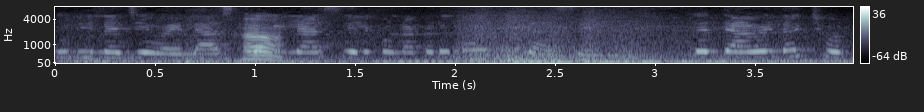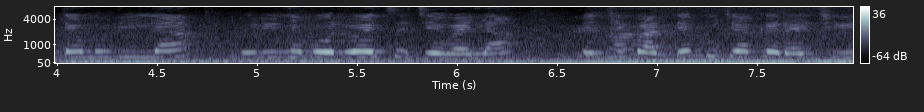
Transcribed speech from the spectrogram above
मुलीला जेवायला. अष्टमीला असेल कोणाकडे नवमीला असेल तर त्यावेळेला छोट्या मुलीला मुलींना बोलवायचं जेवायला. त्यांची पाद्यपूजा करायची.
